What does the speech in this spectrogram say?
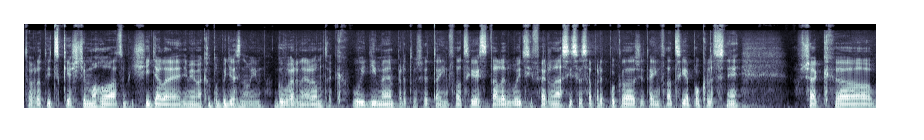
teoreticky ešte mohlo zvýšiť, ale neviem, ako to bude s novým guvernérom, tak uvidíme, pretože tá inflácia je stále dvojciferná. Sice sa predpokladá, že tá inflácia poklesne, však uh,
